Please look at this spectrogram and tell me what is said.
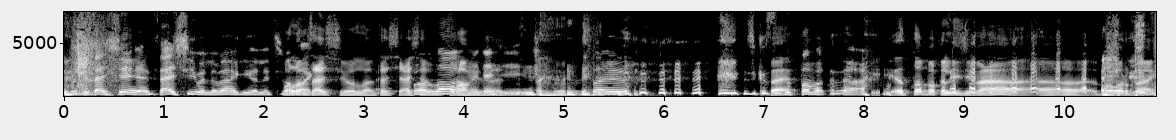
انت تعشي انت تعشي ولا باقي ولا شو والله؟ متعشي والله متعشي عشاء والله بعد. طيب إيش قصة ف- الطبق ذا؟ الطبق اللي يجي معاه آه، power bank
